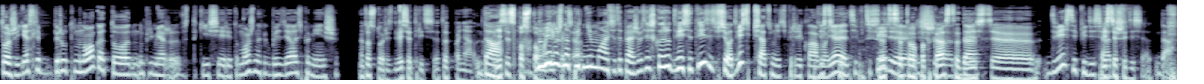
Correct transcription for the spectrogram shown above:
Тоже, если берут много, то, например, в такие серии, то можно как бы сделать поменьше. Это сторис, 230, это понятно. Да. Если с постом Но мне нужно хотят. поднимать, вот опять же, вот я скажу 230, все, 250 у меня теперь реклама. 200, я типа, теперь с этого решила, подкаста да. 200... 250. 260. Да.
